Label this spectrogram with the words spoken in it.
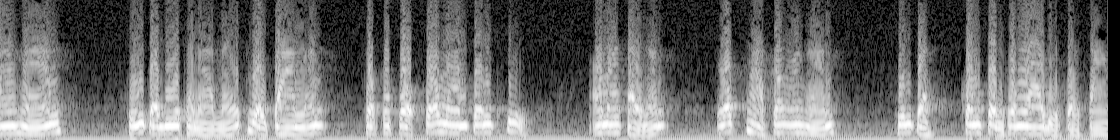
อาหารถึงจะดีขนาดไหนถ้วยจานนั้น สกปรกโสมมเต็มที่ เอามาใส่นั้น รสชาติของอาหารถึงจะคงเส้นคงวาอยู่ก่อตาม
